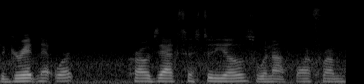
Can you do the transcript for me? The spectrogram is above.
the Grid Network, Carl Jackson Studios. We're not far from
